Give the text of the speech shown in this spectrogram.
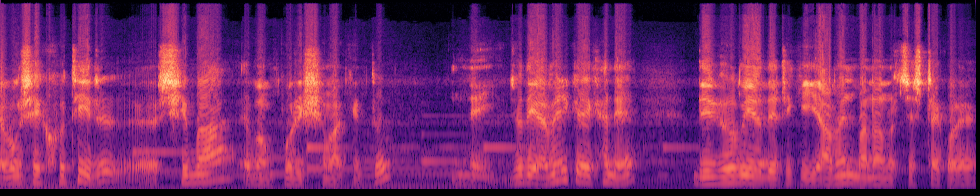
এবং সেই ক্ষতির সীমা এবং পরিসীমা কিন্তু নেই। যদি আমেরিকা এখানে দীর্ঘমেয়াদে এটিকে ইয়ামেন বানানোর চেষ্টা করে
